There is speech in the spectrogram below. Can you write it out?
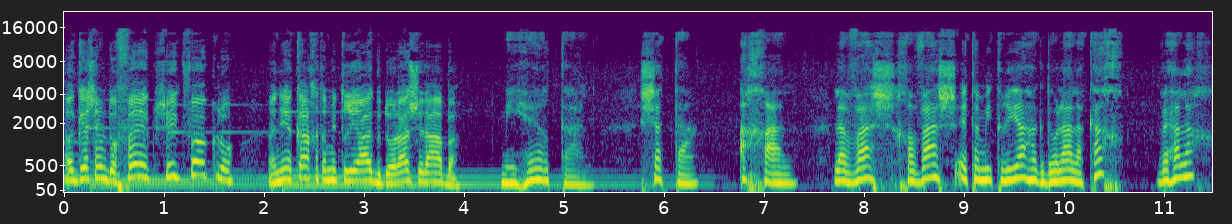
הגשם דופק, שידפוק לו. אני אקח את המטריה הגדולה של אבא. מיהר טל, שתה, אכל, לבש, חבש את המטריה הגדולה לקח והלך.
